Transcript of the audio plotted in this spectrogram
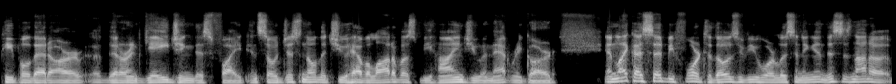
people that are uh, that are engaging this fight. And so, just know that you have a lot of us behind you in that regard. And like I said before, to those of you who are listening in, this is not a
